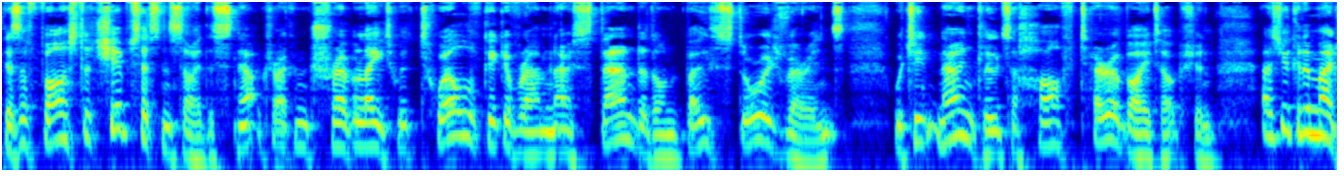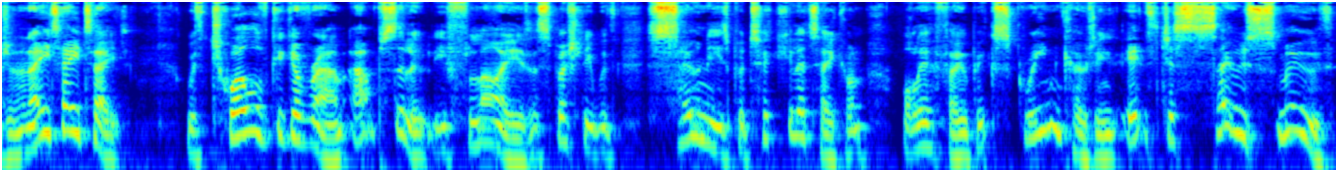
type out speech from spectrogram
There's a faster chipset inside the Snapdragon Treble 8 with 12 gig of RAM now standard on both storage variants, which now includes a half terabyte option. As you can imagine, an 888 with 12 gig of RAM absolutely flies, especially with Sony's particular take on oleophobic screen coating. It's just so smooth.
